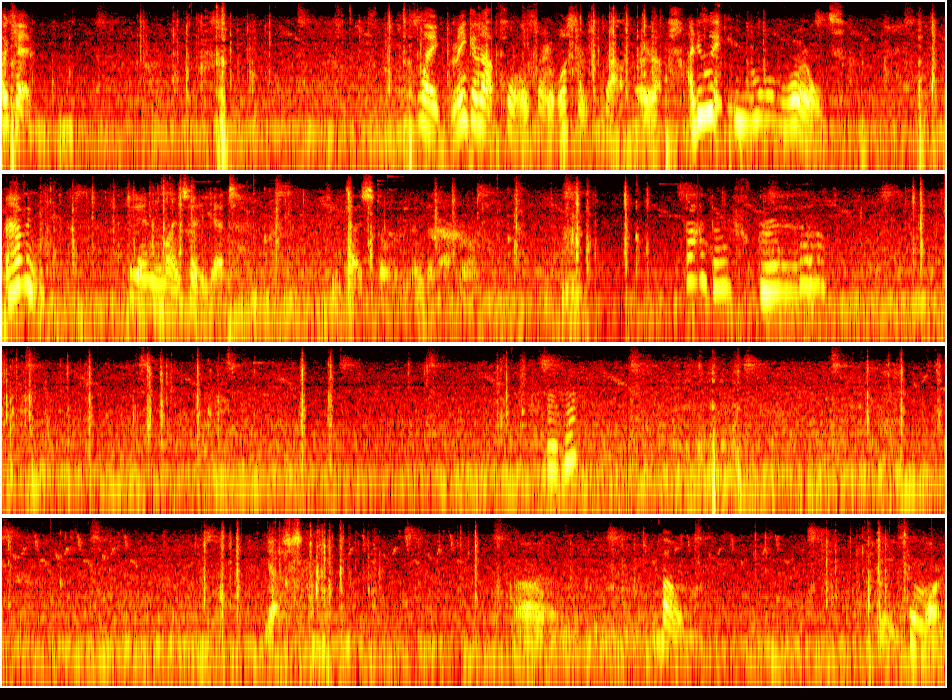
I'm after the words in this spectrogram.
Okay. It's Like, making that portal thing wasn't that hard. I do it in more worlds. I haven't did in Mine City yet. If you guys still remember that world. Thunderstruck. Mm-hmm. Yes. Um, boom. Need two more.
